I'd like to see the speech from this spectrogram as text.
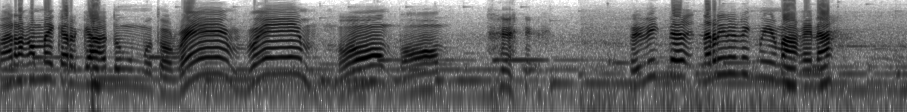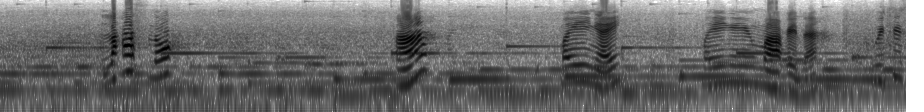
Parang kang may kargadong motor. Wem! Wem! Bom! Bom! Rinig na, naririnig mo yung makina? Lakas, no? Ha? Maingay? Maingay yung makina? Which is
